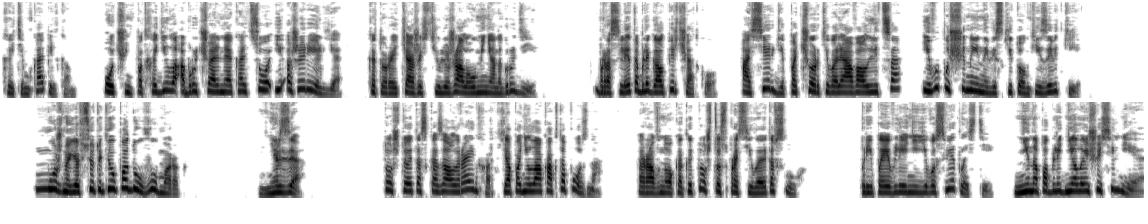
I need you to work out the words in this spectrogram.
К этим капелькам очень подходило обручальное кольцо и ожерелье, которое тяжестью лежало у меня на груди. Браслет облегал перчатку, а серьги подчеркивали овал лица и выпущенные на виски тонкие завитки. Можно я все-таки упаду в обморок? Нельзя. То, что это сказал Рейнхард, я поняла как-то поздно, равно как и то, что спросила это вслух. При появлении его светлости Нина побледнела еще сильнее,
